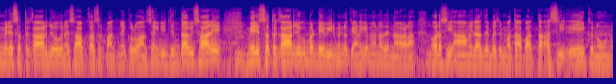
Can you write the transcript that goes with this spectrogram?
ਮੇਰੇ ਸਤਿਕਾਰਯੋਗ ਨੇ ਸਾਬਕਾ ਸਰਪੰਚ ਨੇ ਕੁਲਵੰਤ ਸਿੰਘ ਜੀ ਜਿੱਦਾਂ ਵੀ ਸਾਰੇ ਮੇਰੇ ਸਤਿਕਾਰਯੋਗ ਵੱਡੇ ਵੀਰ ਮੈਨੂੰ ਕਹਿਣਗੇ ਮੈਂ ਉਹਨਾਂ ਦੇ ਨਾਲ ਆ ਔਰ ਅਸੀਂ ਆਮ ਇਲਾਜ ਦੇ ਵਿੱਚ ਮਤਾ ਪਾਤਾ ਅਸੀਂ ਇਹ ਕਾਨੂੰਨ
